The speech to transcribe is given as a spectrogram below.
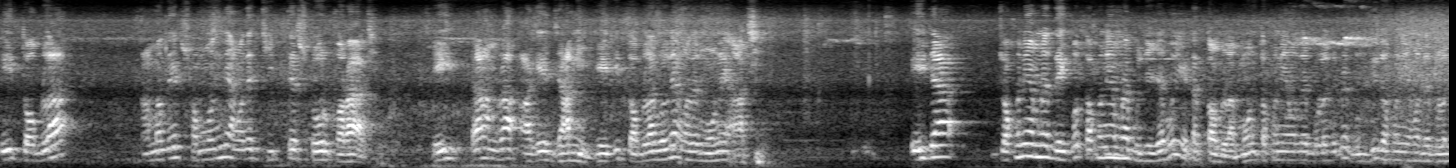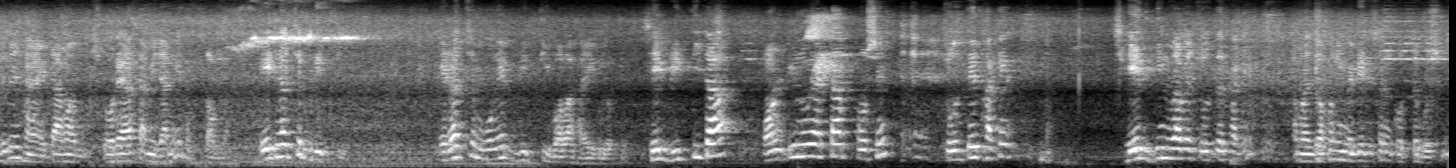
এই তবলা আমাদের সম্বন্ধে আমাদের চিত্তে স্টোর করা আছে। এইটা আমরা আগে জানি যে এটি তবলা বলে আমাদের মনে আছে। এইটা যখনই আমরা দেখব, তখনই আমরা বুঝে যাব এটা তবলা। মন তখনই আমাদের বলে দেবে, বুদ্ধি তখনই আমাদের বলে দেবে হ্যাঁ এটা আমার স্টোরে আছে, আমি জানি এটা তবলা। এইটা হচ্ছে বৃত্তি। এটা হচ্ছে মনের বৃত্তি বলা হয় এগুলোকে। সেই বৃত্তিটা কন্টিনিউ একটা প্রসেস চলতে থাকে, ছেদহীনভাবে চলতে থাকে। আমরা যখনই মেডিটেশন করতে বসি,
